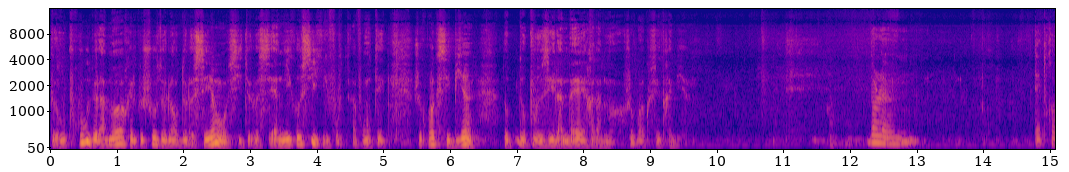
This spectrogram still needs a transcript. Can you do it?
peu ou prou de la mort, quelque chose de l'ordre de l'océan aussi, de l'océanique aussi qu'il faut affronter. Je crois que c'est bien d'opposer la mer à la mort. Je crois que c'est très bien. Dans le peut-être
